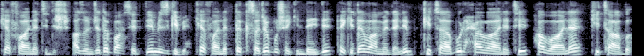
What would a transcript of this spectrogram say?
kefaletidir. Az önce de bahsettiğimiz gibi. Kefalette kısaca bu şekildeydi. Peki devam edelim. Kitabul havaleti havale kitabı.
